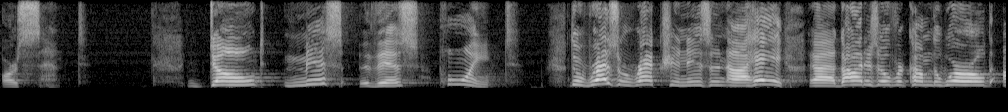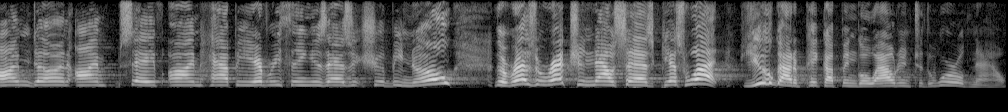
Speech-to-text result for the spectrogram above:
are sent. Don't miss this point. The resurrection isn't, uh, hey, uh, God has overcome the world, I'm done, I'm safe, I'm happy, everything is as it should be. No, the resurrection now says, guess what? You got to pick up and go out into the world now.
